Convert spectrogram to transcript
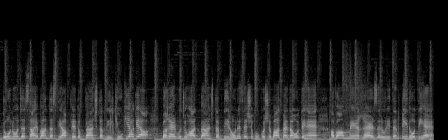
दोनों जज साहिबान दस्तियाब थे तो बेंच तब्दील क्यों किया गया? बगैर वजूहत, बेंच तब्दील होने से शकूक शुबात पैदा होते हैं। अवाम में गैर ज़रूरी तनकीद होती है।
